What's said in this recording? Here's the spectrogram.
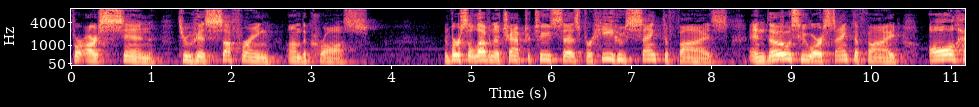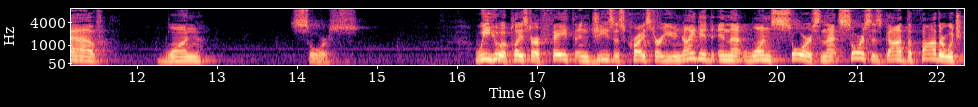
for our sin through his suffering on the cross. And verse 11 of chapter 2 says, For he who sanctifies and those who are sanctified all have one source. We who have placed our faith in Jesus Christ are united in that one source, and that source is God the Father, which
